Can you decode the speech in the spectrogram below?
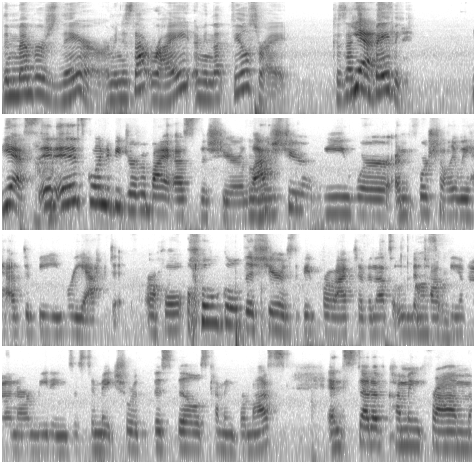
the members there. I mean, is that right? I mean, that feels right because that's yes. your baby. Yes, it is going to be driven by us this year. Mm-hmm. Last year, we were unfortunately we had to be reactive. Our whole whole goal this year is to be proactive, and that's what we've been awesome. talking about in our meetings: is to make sure that this bill is coming from us instead of coming from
